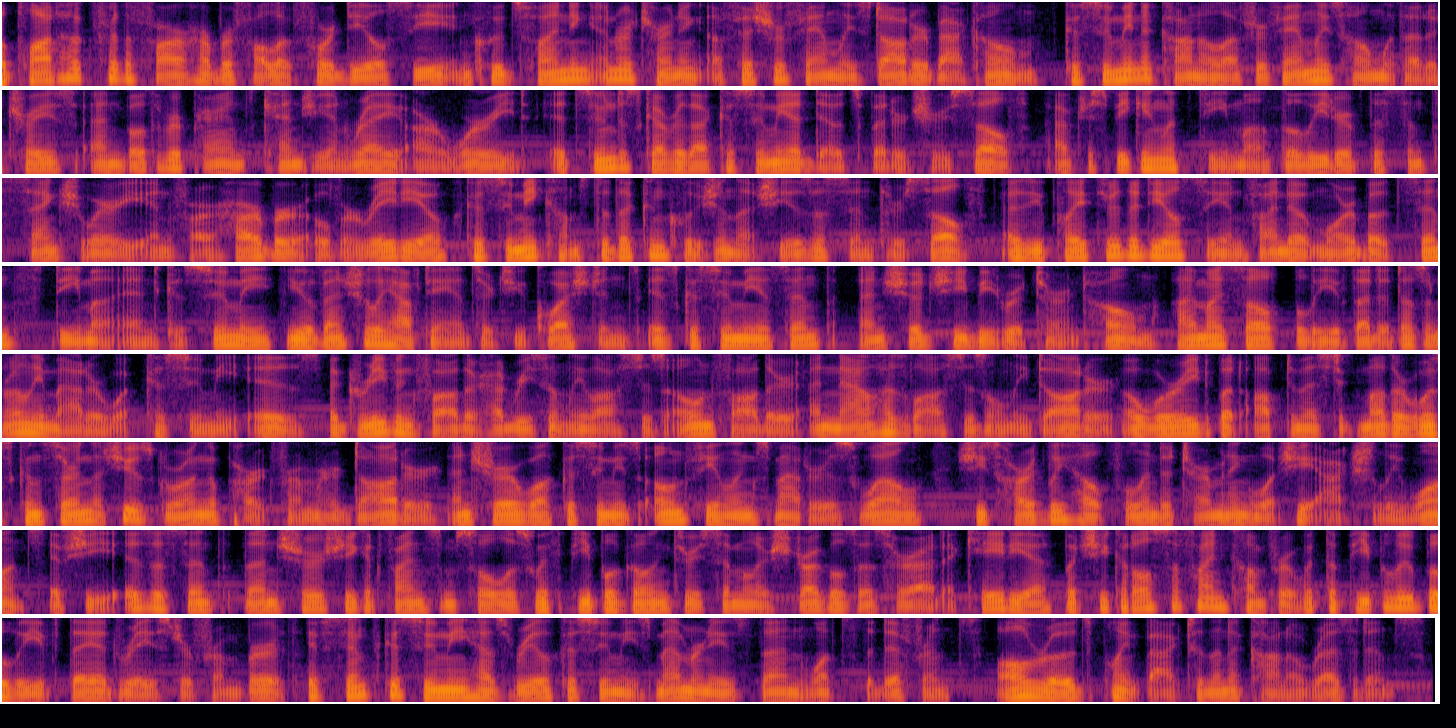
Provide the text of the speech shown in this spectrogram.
The plot hook for the Far Harbor Fallout 4 DLC includes finding and returning a Fisher family's daughter back home. Kasumi Nakano left her family's home without a trace, and both of her parents, Kenji and Rei, are worried. It's soon discovered that Kasumi had doubts about her true self. After speaking with Dima, the leader of the synth sanctuary in Far Harbor, over radio, Kasumi comes to the conclusion that she is a synth herself. As you play through the DLC and find out more about synths, Dima, and Kasumi, you eventually have to answer two questions. Is Kasumi a synth, and should she be returned home? I myself believe that it doesn't really matter what Kasumi is. A grieving father had recently lost his own father, and now has lost his only daughter. A worried but optimistic mother was concerned that she was growing apart from her daughter, and sure, while Kasumi's own feelings matter as well, she's hardly helpful in determining what she actually wants. If she is a synth, then sure she could find some solace with people going through similar struggles as her at Acadia, but she could also find comfort with the people who believed they had raised her from birth. If synth Kasumi has real Kasumi's memories, then what's the difference? All roads point back to the Nakano residence.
